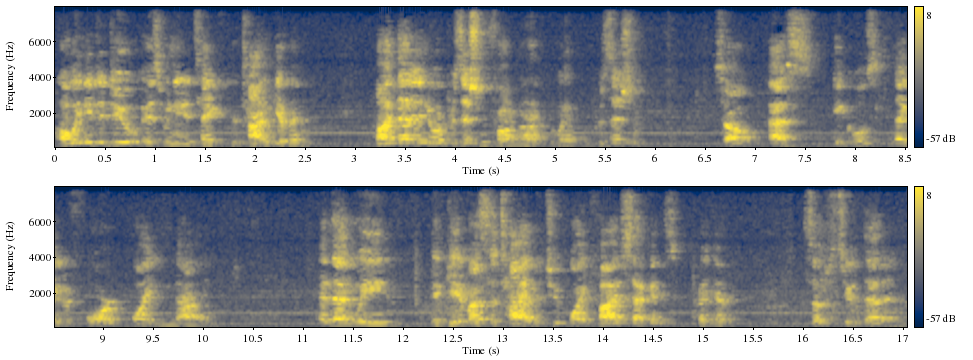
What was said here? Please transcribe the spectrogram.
all we need to do is we need to take the time given, plug that into our position formula, and we have a position. So, S equals negative 4.9, and then we, it gave us a time of 2.5 seconds, right here. Substitute that in,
